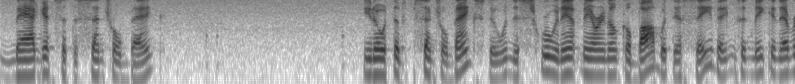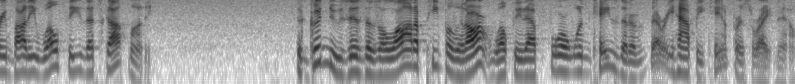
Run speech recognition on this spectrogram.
maggots at the central bank. You know what the central bank's doing? They're screwing Aunt Mary and Uncle Bob with their savings and making everybody wealthy that's got money. The good news is there's a lot of people that aren't wealthy that have 401ks that are very happy campers right now.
